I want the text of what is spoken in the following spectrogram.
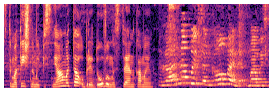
з тематичними піснями та обрядовими сценками. Гарна писанка у мене, мабуть,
